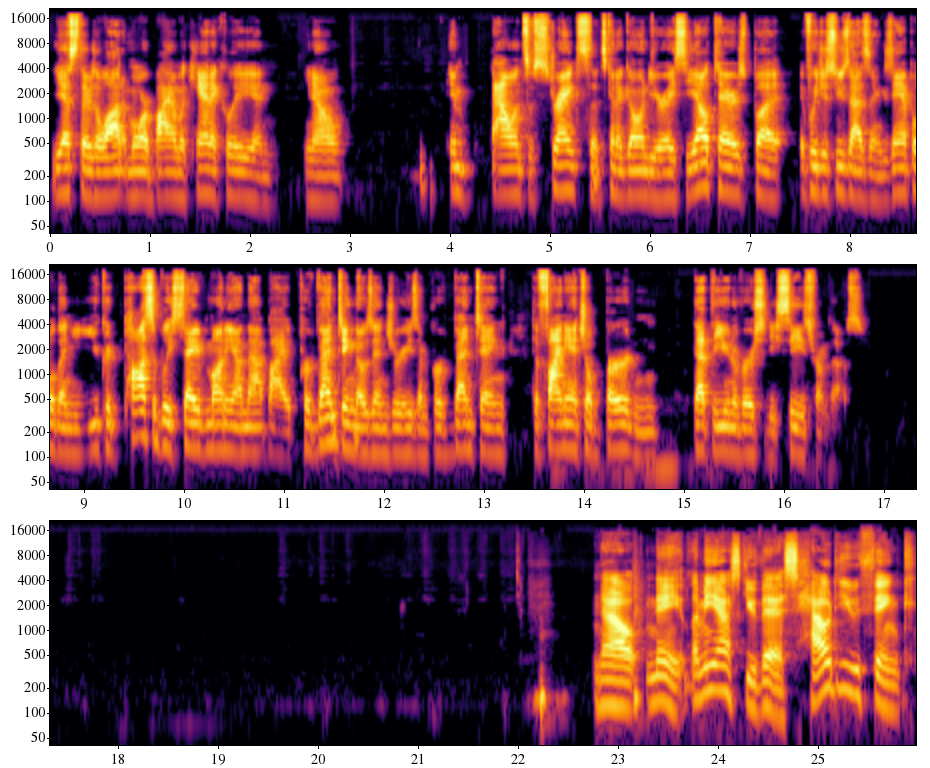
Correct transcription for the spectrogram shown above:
yes, there's a lot more biomechanically and you know balance of strengths that's going to go into your ACL tears. But if we just use that as an example, then you, could possibly save money on that by preventing those injuries and preventing the financial burden that the university sees from those. Now, Nate, let me ask you this. How do you think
